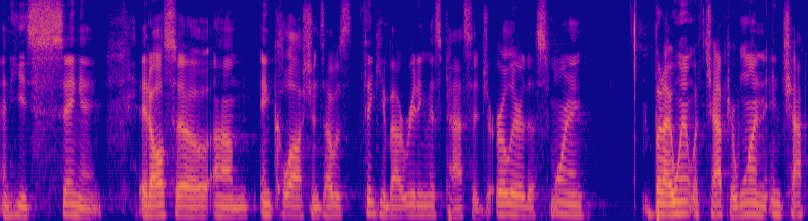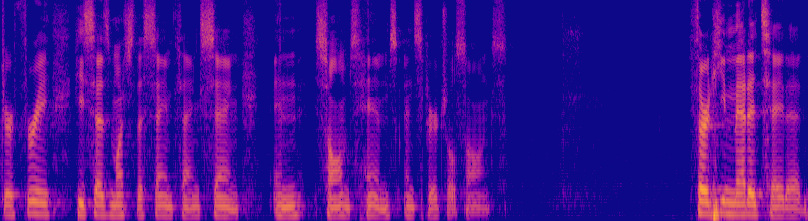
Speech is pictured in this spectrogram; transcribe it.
and he's singing. It also, um, in Colossians, I was thinking about reading this passage earlier this morning, but I went with chapter one. In chapter three, he says much the same thing sing in psalms, hymns, and spiritual songs. Third, he meditated.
